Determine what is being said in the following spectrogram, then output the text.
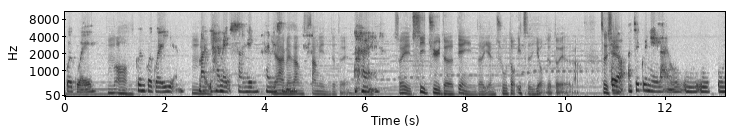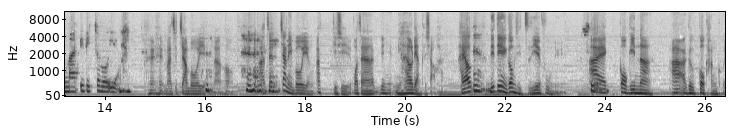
鬼鬼。嗯哦，跟鬼鬼演，嗯，还没上映，还没还没上上映。就对了。嗨，所以戏剧的电影的演出都一直有就对了啦。这些啊，这几年来有有有有嘛一直做无影，嘿嘿，嘛是真无影啦吼。啊，这 这样无影啊，其实我知影你你还有两个小孩，还要、嗯、你等于讲是职业妇女，爱顾囡仔啊啊个顾工课，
